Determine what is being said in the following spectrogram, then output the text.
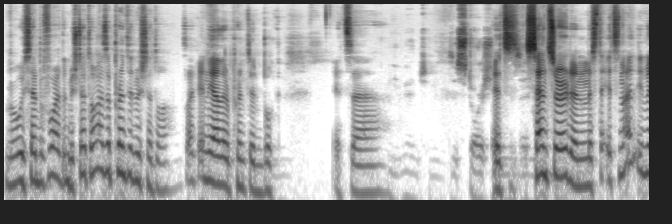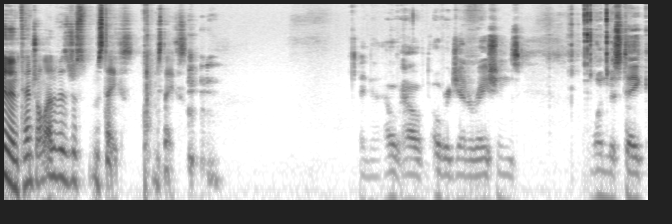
Remember we said before, the Mishnah Torah is a printed Mishnah Torah. It's like any other printed book. It's a distortion. it's and- censored and mistake. It's not even intentional. A lot of it is just mistakes. Mistakes. How, how over generations, one mistake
